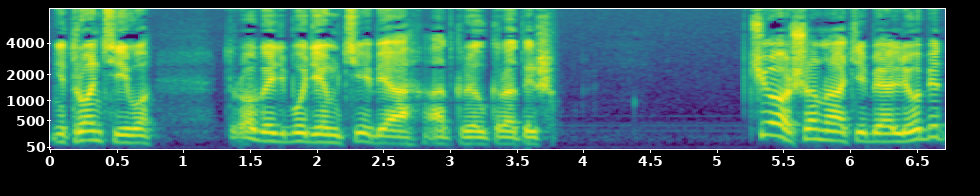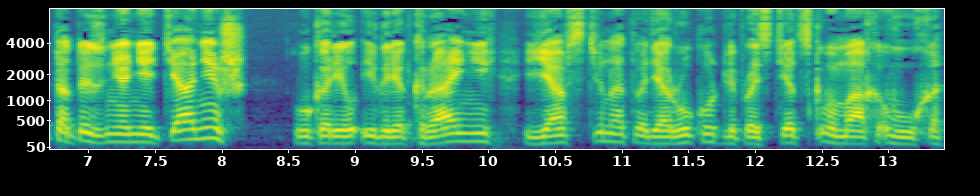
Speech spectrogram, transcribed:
«Не троньте его!» «Трогать будем тебя!» — открыл коротыш. «Чё ж она тебя любит, а ты из нее не тянешь?» — укорил Игоря крайний, явственно отводя руку для простецкого маха в ухо.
